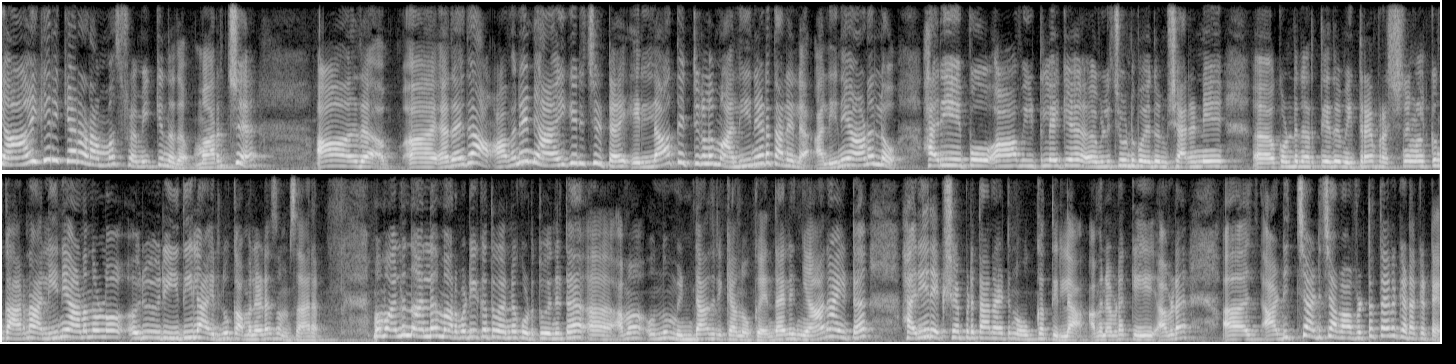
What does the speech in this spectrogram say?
ന്യായീകരിക്കാനാണ് അമ്മ ശ്രമിക്കുന്നത്. മറിച്ച് അതായത് അവനെ ന്യായീകരിച്ചിട്ട് എല്ലാ തെറ്റുകളും അലീനയുടെ തലയിൽ അലീനയാണല്ലോ ഹരിയെ ഇപ്പോൾ ആ വീട്ടിലേക്ക് വിളിച്ചുകൊണ്ട് പോയതും ശരണ്യെ കൊണ്ട് നിർത്തിയതും ഇത്രയും പ്രശ്നങ്ങൾക്കും കാരണം അലീനയാണെന്നുള്ള ഒരു രീതിയിലായിരുന്നു കമലയുടെ സംസാരം. അപ്പൊ മനു നല്ല മറുപടിയൊക്കെ തന്നെ കൊടുത്തു. എന്നിട്ട് അമ്മ ഒന്നും മിണ്ടാതിരിക്കാൻ നോക്കുക എന്തായാലും ഞാനായിട്ട് ഹരിയെ രക്ഷപ്പെടുത്താനായിട്ട് നോക്കത്തില്ല. അവൻ അവിടെ കേ അവിടെ അടിച്ചടിച്ച് അവ അവിടെ തന്നെ കിടക്കട്ടെ.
